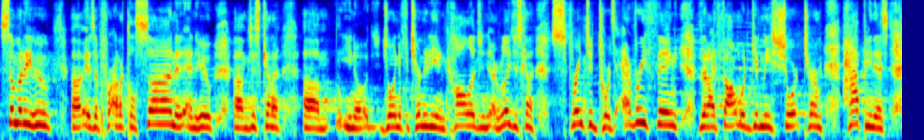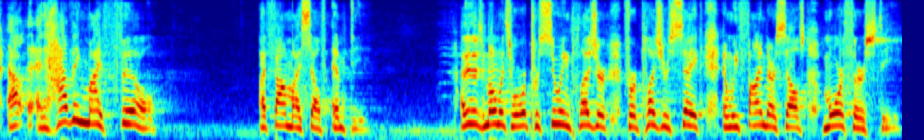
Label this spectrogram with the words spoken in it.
somebody who uh, is a prodigal son and, and who um, just kind of, um, you know, joined a fraternity in college and really just kind of sprinted towards everything that I thought would give me short term happiness, and having my fill, I found myself empty. I think there's moments where we're pursuing pleasure for pleasure's sake and we find ourselves more thirsty,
